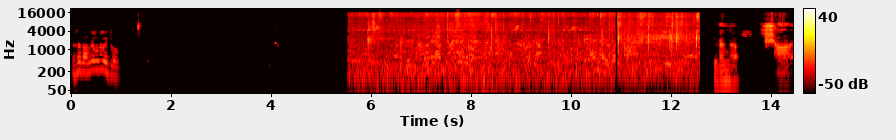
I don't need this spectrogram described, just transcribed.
असं चांगलं कुठं होतो तिरंगा शान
